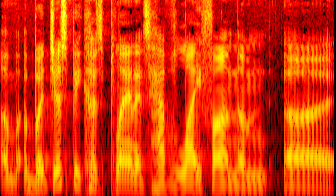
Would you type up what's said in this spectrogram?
Um, but just because planets have life on them uh,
